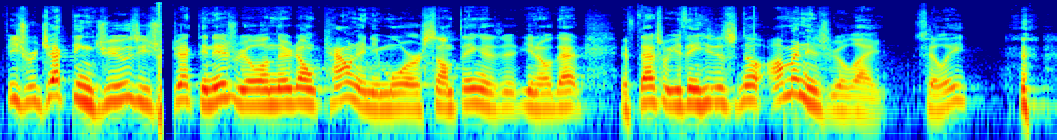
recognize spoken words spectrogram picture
If he's rejecting Jews, he's rejecting Israel, and they don't count anymore or something. Is it, you know, that if that's what you think, he says, No, I'm an Israelite, silly.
